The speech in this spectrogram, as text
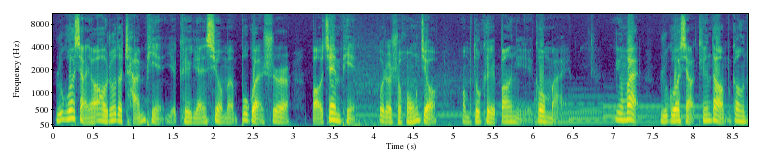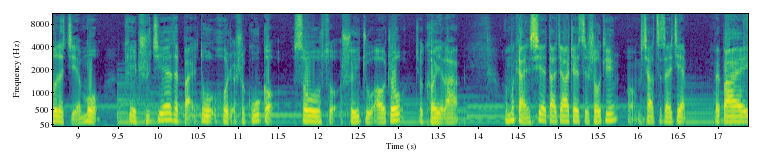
如果想要澳洲的产品，也可以联系我们，不管是保健品或者是红酒，我们都可以帮你购买。另外，如果想听到我们更多的节目，可以直接在百度或者是 Google 搜索“水煮澳洲”就可以了。我们感谢大家这次收听，我们下次再见，拜拜。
